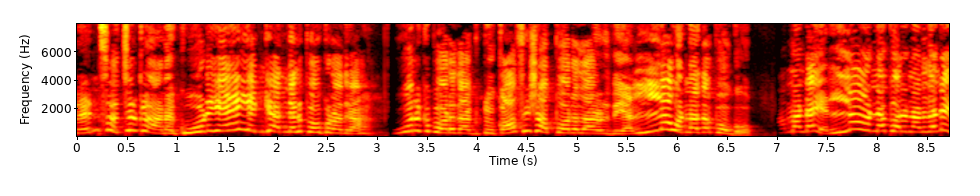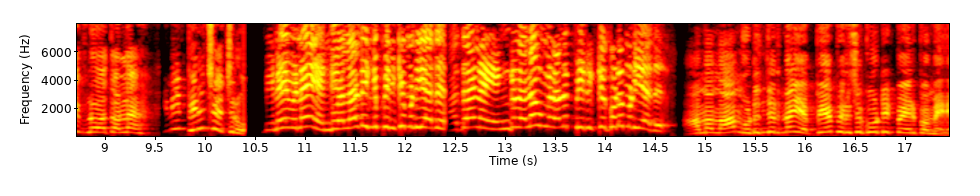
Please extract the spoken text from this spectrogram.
ஃப்ரெண்ட்ஸ் வச்சிருக்கலாம் ஆனா கூடயே எங்க இருந்தாலும் போக கூடாதுடா. ஊருக்கு போறதாகட்டும் காஃபி ஷாப் போறதாகட்டும் எல்லாம் ஒன்னா தான் போகும். ஆமாண்டா எல்லாம் ஒன்னா போறதுனால தானே இவ்வளவு தொல்லை. இனி பிரிச்சு வச்சிருவோம் வினய் வினய் எங்களெல்லாம் நீங்க பிரிக்க முடியாது அதானே எங்களெல்லாம் உங்களால பிரிக்க கூட முடியாது ஆமாமா முடிஞ்சிருந்தா எப்பயோ பிரிச்சு கூட்டிட்டு போயிருப்போமே.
